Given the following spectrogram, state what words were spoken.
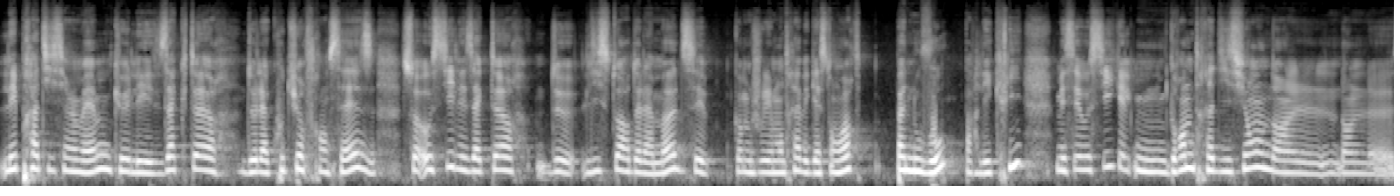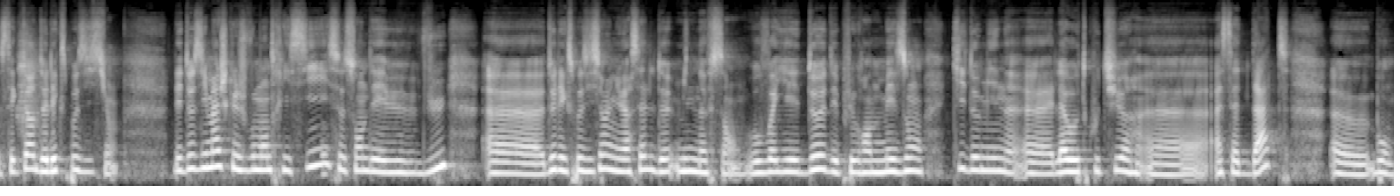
les praticiens eux-mêmes, que les acteurs de la couture française soient aussi les acteurs de l'histoire de la mode, c'est comme je vous l'ai montré avec Gaston Worth, pas nouveau par l'écrit, mais c'est aussi une grande tradition dans le, dans le secteur de l'exposition. Les deux images que je vous montre ici, ce sont des vues euh, de l'exposition universelle de 1900. Vous voyez deux des plus grandes maisons qui dominent euh, la haute couture euh, à cette date. Bon,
